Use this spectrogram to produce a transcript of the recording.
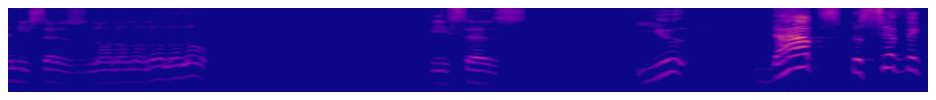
And he says, No, no, no, no, no, no. He says, You that specific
